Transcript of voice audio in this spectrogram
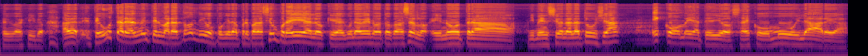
Me imagino. A ver, ¿te gusta realmente el maratón? Digo, porque la preparación por ahí a lo que alguna vez nos ha tocado hacerlo, en otra dimensión a la tuya, es como media tediosa, es como muy larga.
